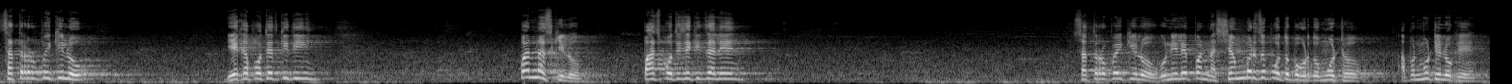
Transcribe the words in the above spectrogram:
सतरा रुपये किलो. एका पोत्यात किती? पन्नास किलो. पाच पोत्याचे किती झाले? सतरा रुपये किलो गुणिले पन्नास. शंभरचं पोतं पकडतो मोठं. आपण मोठे लोक आहे.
